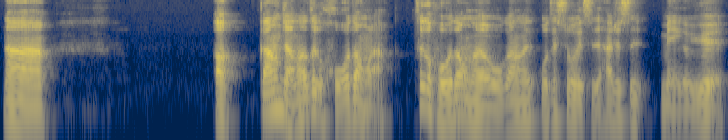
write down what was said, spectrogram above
那哦，刚刚讲到这个活动啦，这个活动呢，我刚刚我再说一次，它就是每个月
